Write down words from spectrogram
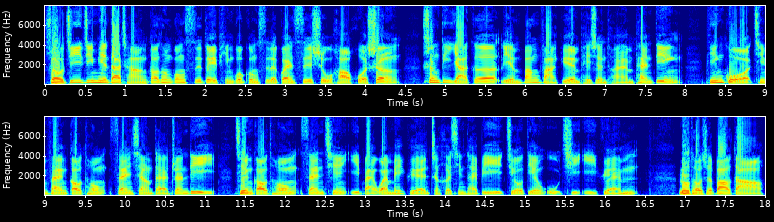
手机晶片大厂高通公司对苹果公司的官司十五号获胜。圣地牙哥联邦法院陪审团判定，苹果侵犯高通三项的专利，欠高通三千一百万美元，折合新台币九点五七亿元。路透社报道，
